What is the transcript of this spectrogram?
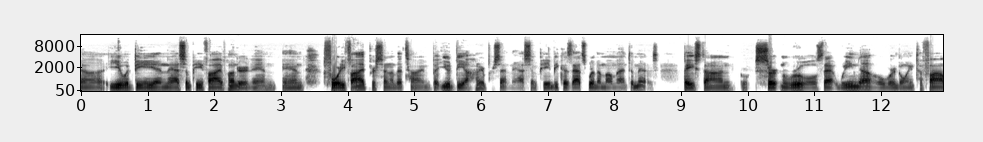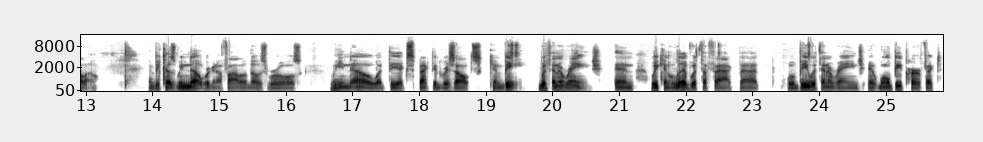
uh, you would be in the S&P 500 and and 45% of the time but you'd be 100% in the S&P because that's where the momentum is based on certain rules that we know we're going to follow and because we know we're going to follow those rules, we know what the expected results can be within a range. And we can live with the fact that we'll be within a range. It won't be perfect,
